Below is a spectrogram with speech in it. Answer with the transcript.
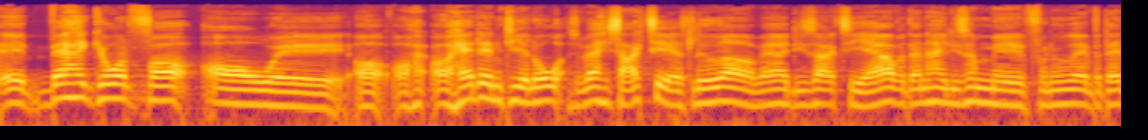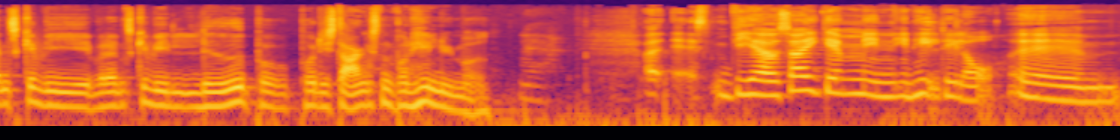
Øh, hvad har I gjort for at, øh, at, at, at have den dialog? Altså, hvad har I sagt til jeres ledere, og hvad har de sagt til jer? Hvordan har I ligesom øh, fundet ud af, hvordan skal vi, hvordan skal vi lede på, på distancen på en helt ny måde? Ja. Og, altså, vi har jo så igennem en, en hel del år øh,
